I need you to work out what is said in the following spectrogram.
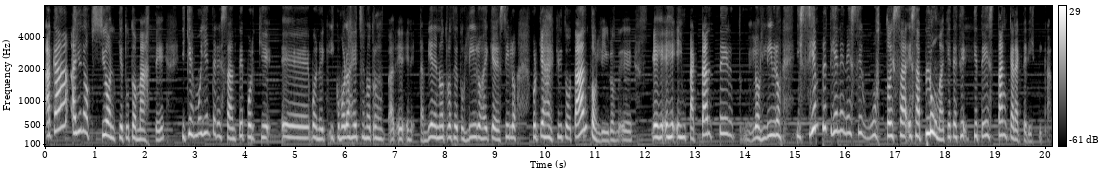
acá hay una opción que tú tomaste y que es muy interesante porque, eh, bueno, y, como lo has hecho en otros, eh, también en otros de tus libros, hay que decirlo, porque has escrito tantos libros. Eh, es, impactante los libros y siempre tienen ese gusto, esa, esa pluma que te, que te es tan característica.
